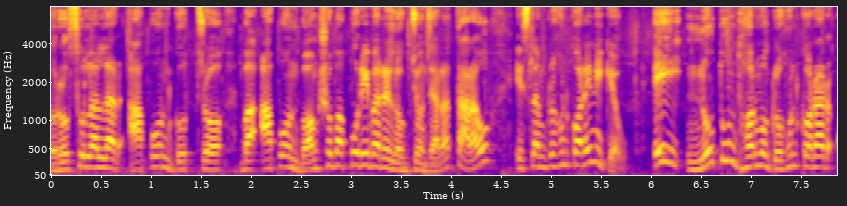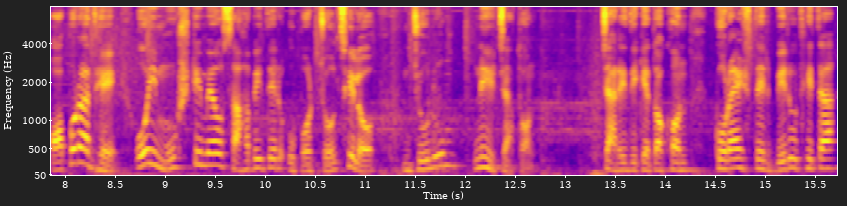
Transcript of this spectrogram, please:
রসুল আল্লাহর আপন গোত্র বা আপন বংশ বা পরিবারের লোকজন যারা, তারাও ইসলাম গ্রহণ করেনি কেউ। এই নতুন ধর্ম গ্রহণ করার অপরাধে ওই মুষ্টিমেয় সাহাবিদের উপর চলছিল জুলুম, নির্যাতন। চারিদিকে তখন কোরাইশদের বিরোধিতা,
